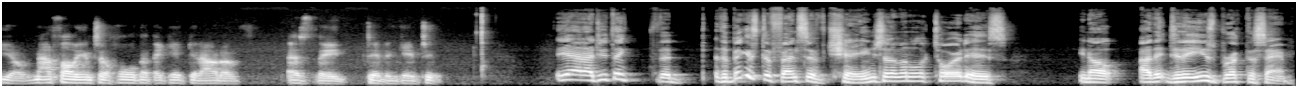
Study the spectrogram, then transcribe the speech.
you know not falling into a hole that they can't get out of as they did in game two. yeah, and I do think the the biggest defensive change that I'm going to look toward is, you know, are they, do they use Brook the same?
